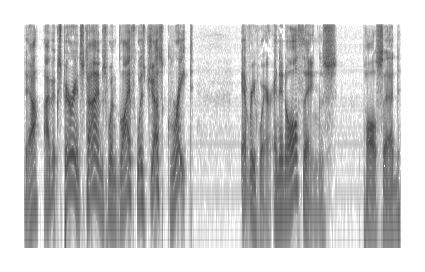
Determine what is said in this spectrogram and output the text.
Yeah, I've experienced times when life was just great everywhere and in all things, Paul said,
